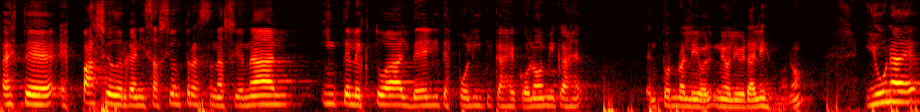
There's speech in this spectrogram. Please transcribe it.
este espacio de organización transnacional, intelectual, de élites políticas, económicas en torno al neoliberalismo. ¿no? Y, una,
